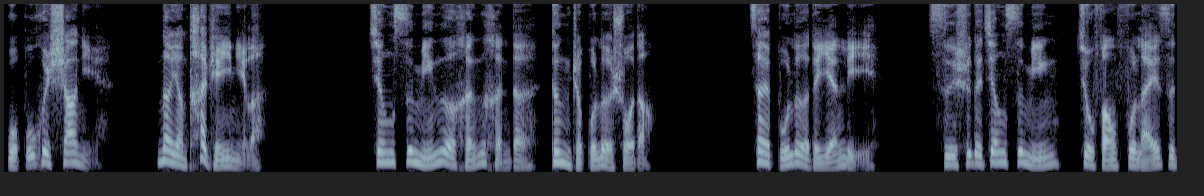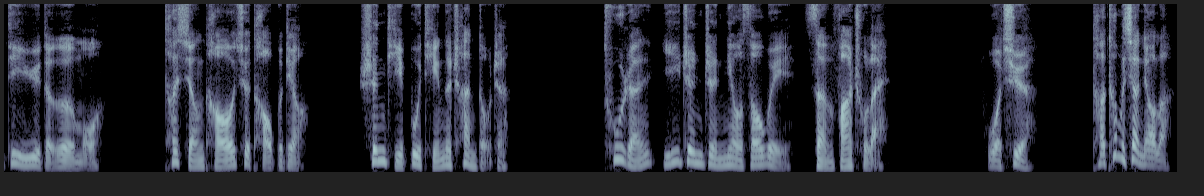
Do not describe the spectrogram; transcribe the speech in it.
我不会杀你，那样太便宜你了。江思明恶狠狠的瞪着不乐说道，在不乐的眼里，此时的江思明就仿佛来自地狱的恶魔，他想逃却逃不掉，身体不停的颤抖着。突然，一阵阵尿骚味散发出来，我去，他他妈吓尿了！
